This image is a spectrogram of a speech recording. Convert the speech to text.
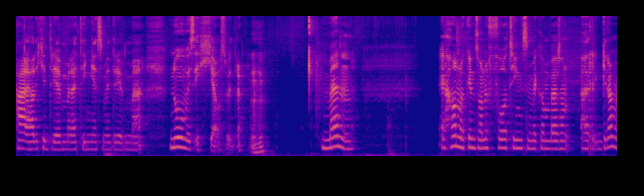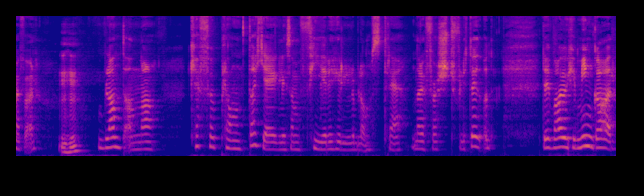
her, jeg hadde ikke drevet med de tingene som jeg driver med nå, hvis ikke, osv. Men jeg har noen sånne få ting som jeg kan bare sånn ergre meg for. Mhm. Blant annet Hvorfor planta ikke jeg liksom fire hylleblomsttre når jeg først flytta hit? Og det, det var jo ikke min gard,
